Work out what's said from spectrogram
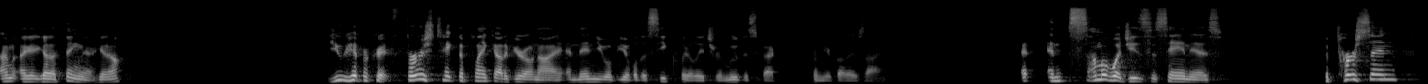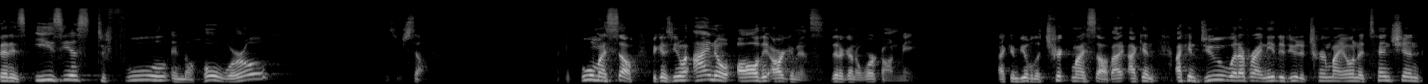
I'm, I got a thing there, you know? You hypocrite, first take the plank out of your own eye, and then you will be able to see clearly to remove the speck from your brother's eye. And, and some of what Jesus is saying is the person that is easiest to fool in the whole world is yourself. I can fool myself because you know what? I know all the arguments that are going to work on me. I can be able to trick myself. I, I, can, I can do whatever I need to do to turn my own attention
